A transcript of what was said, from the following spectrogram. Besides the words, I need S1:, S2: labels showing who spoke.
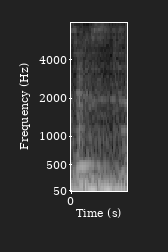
S1: this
